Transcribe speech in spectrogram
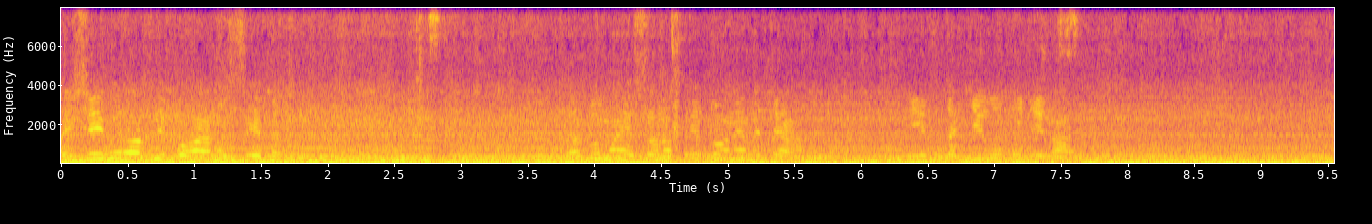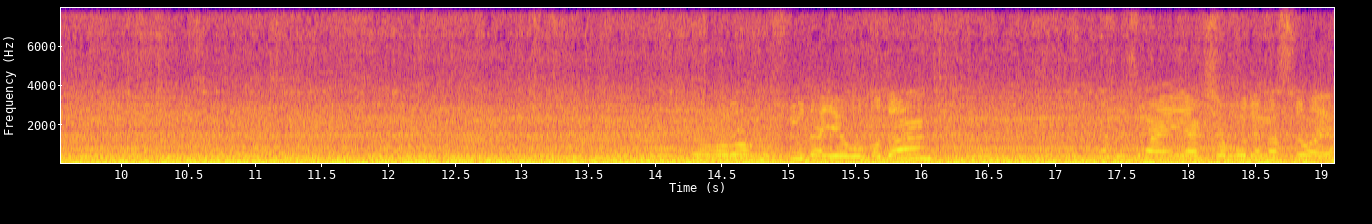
Та ще й горох непогано сипати. Я думаю, що на тритони не тягне. І в такій лободі навіть. Року всюди є лобода. Я не знаю, як ще буде на соя.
